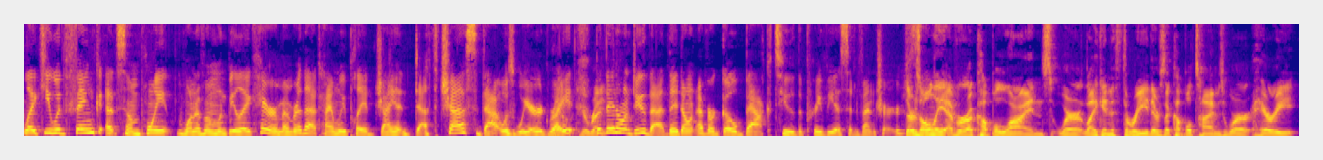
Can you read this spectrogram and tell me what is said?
Like, you would think at some point one of them would be like, hey, remember that time we played giant death chess? That was weird, right? you're right. But they don't do that. They don't ever go back to the previous adventures. there's only ever a couple lines where like in three there's a couple times where harry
